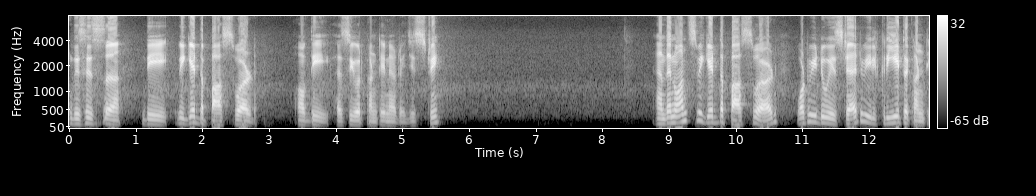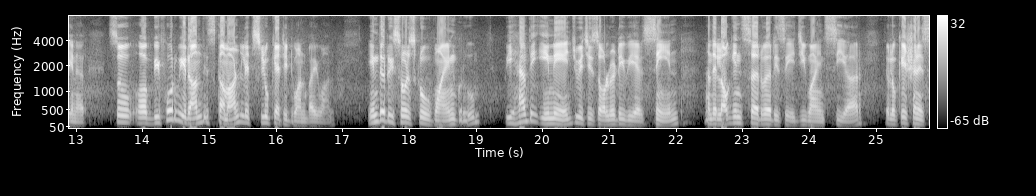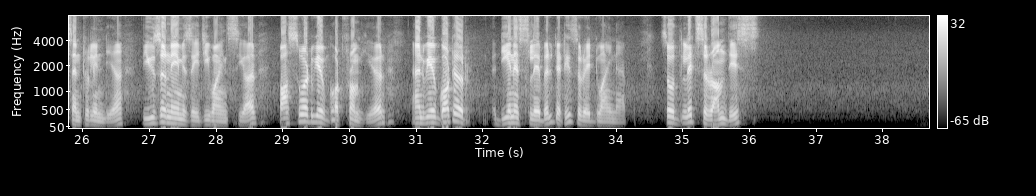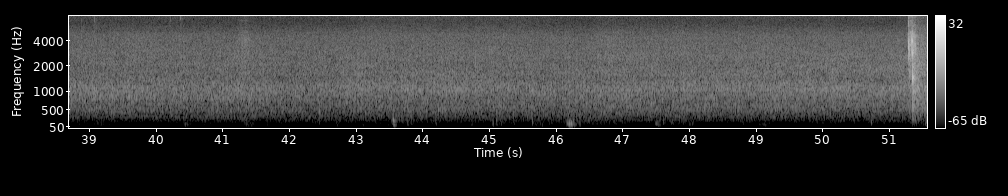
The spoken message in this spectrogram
This is uh, the we get the password of the Azure container registry. And then once we get the password what we do is that we will create a container so uh, before we run this command let's look at it one by one in the resource group wine group we have the image which is already we have seen and the login server is agwinecr. The location is Central India. The username is agwinecr. Password we have got from here and we have got a DNS label that is Redwine app. So let's run this.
